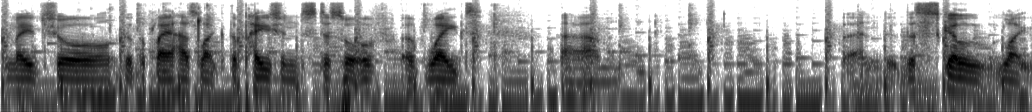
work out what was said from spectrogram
I made sure that the player has like the patience to sort of, of wait um, the skill, like,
